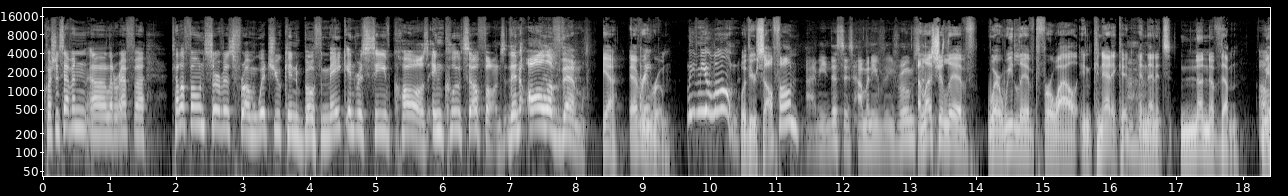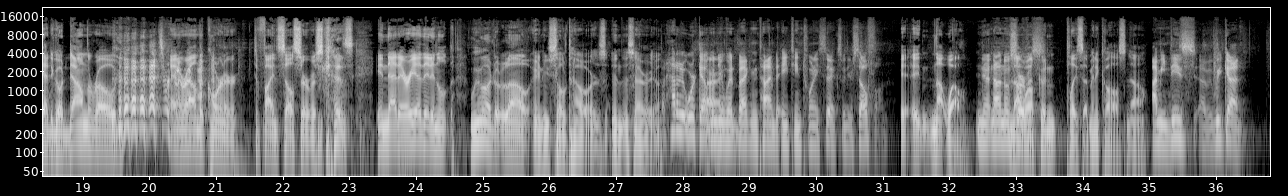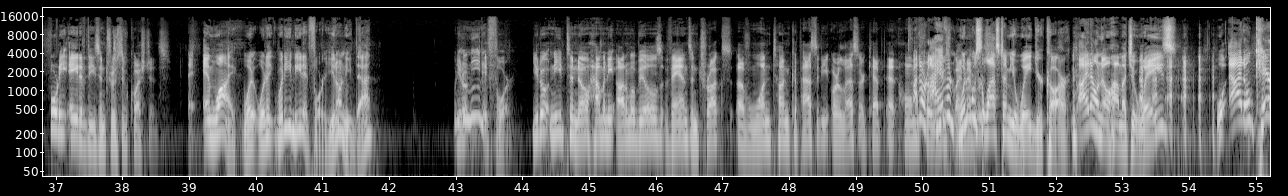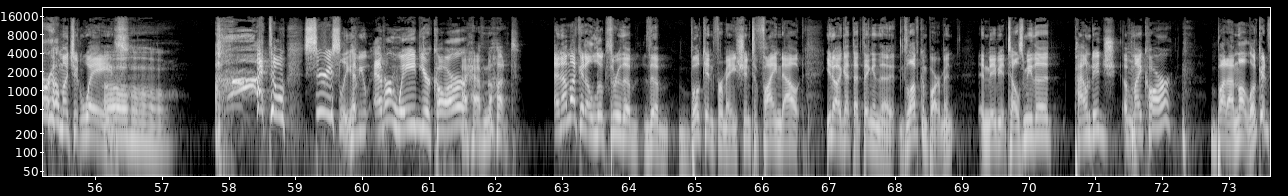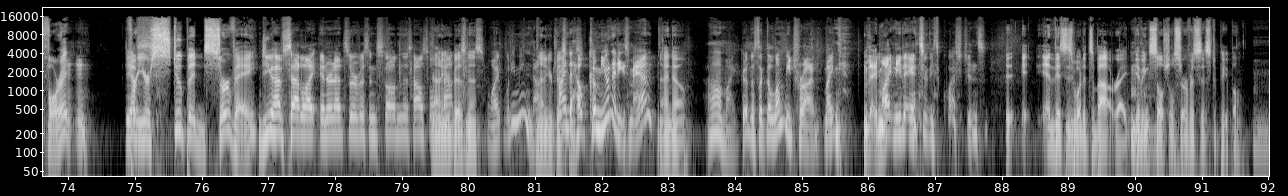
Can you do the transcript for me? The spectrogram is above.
Question seven, uh, letter F. Uh, telephone service from which you can both make and receive calls include cell phones. Then all of them. Yeah, every mean- room Leave me alone. with your cell phone. I mean, this is how many of these rooms? Unless you live where we lived for a while in Connecticut, Uh-huh. and then it's none of them. Oh. We had to go down the road and around the corner to find cell service because in that area they didn't. We won't allow any cell towers in this area. But how did it work out when you went back in time to 1826 with your cell phone? It- it- not well. No, no, no Not well. service. Couldn't place that many calls. No. I mean, these. I mean, we got 48 of these intrusive questions. And why? What what do- what do you need it for? You don't need that. What do you need it for? You don't need to know how many automobiles, vans, and trucks of one ton capacity or less are kept at home. I don't. I haven't. When was the last time you weighed your car? I don't know how much it weighs. well, I don't care how much it weighs. Oh, I don't. Seriously, have you ever weighed your car? I have not. and I'm not going to look through the the book information to find out. You know, I got that thing in the glove compartment, and maybe it tells me the poundage of hmm. my car, but I'm not looking for it you for have- your stupid survey. Do you have satellite internet service installed in this household? None of your Pat? business. What, what do you mean? Not? None of your Trying to business. help communities, man. I know. Oh my goodness! Like the Lumbee tribe might They might might. need to answer these questions. it, it- and this is what it's about, right? Mm-hmm. Giving social services to people mm-hmm.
